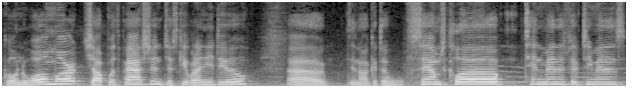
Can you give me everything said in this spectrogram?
go into Walmart, shop with passion, just get what I need to do. Uh, then I'll get to Sam's Club, 10 minutes, 15 minutes.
